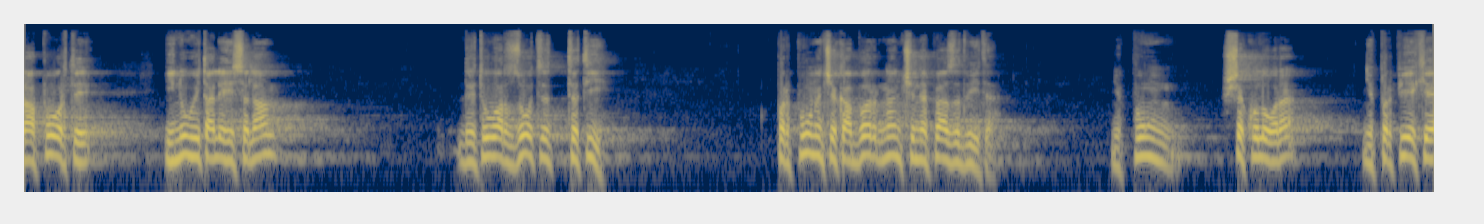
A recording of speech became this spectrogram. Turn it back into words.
raporti i Nuhit alejhi selam drejtuar Zotit të tij për punën që ka bërë 950 vite. Një punë shekullore, një përpjekje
